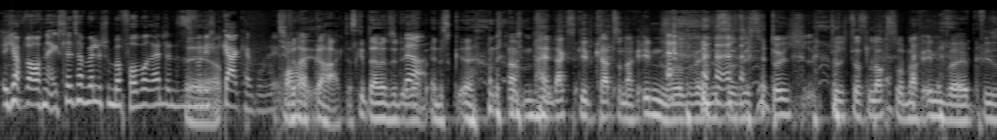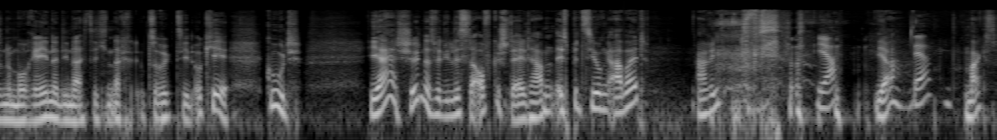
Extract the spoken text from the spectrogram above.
ich habe da auch eine Excel-Tabelle schon mal vorbereitet, das ist Ja, wirklich gar kein Problem. Die wird Boah, abgehakt. Es gibt dann so Ja. wenn es, äh, mein Lachs geht gerade so nach innen, so, so wenn es so sich so durch, durch das Loch so nach innen wölbt, wie so eine Moräne, die nach, sich nach zurückzieht. Okay, gut. Ja, schön, dass wir die Liste aufgestellt haben. Ist Beziehung Arbeit? Ari? Ja, Ja? ja. Max?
